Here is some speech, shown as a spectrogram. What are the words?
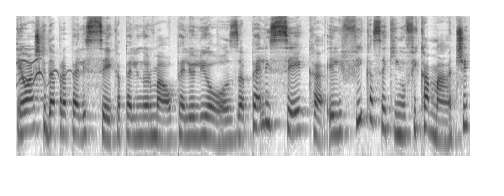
Eu acho que dá para pele seca, pele normal, pele oleosa. Pele seca, ele fica sequinho, fica mate,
